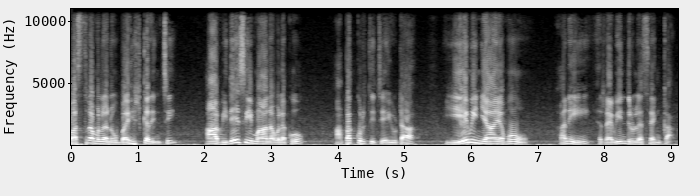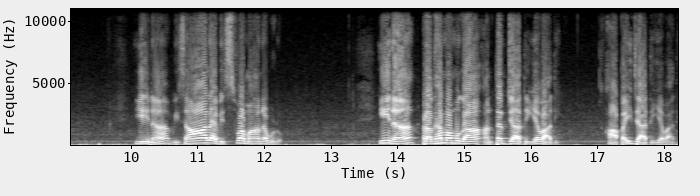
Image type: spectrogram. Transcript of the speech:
వస్త్రములను బహిష్కరించి ఆ విదేశీ మానవులకు అపకృతి చేయుట ఏమి న్యాయము? అని రవీంద్రుల శంక. ఈయన విశాల విశ్వమానవుడు. ఈయన ప్రథమముగా అంతర్జాతీయవాది. ఆపై జాతీయవాది.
